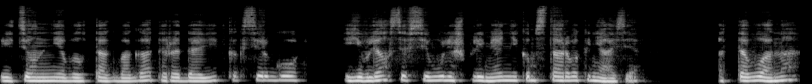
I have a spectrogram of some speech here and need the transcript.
Ведь он не был так богат и родовит, как Серго, и являлся всего лишь племянником старого князя. Оттого она,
